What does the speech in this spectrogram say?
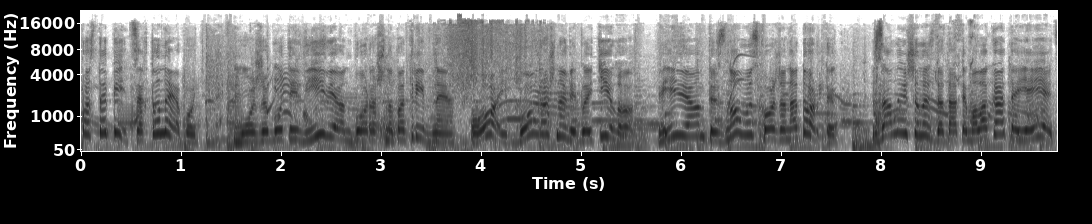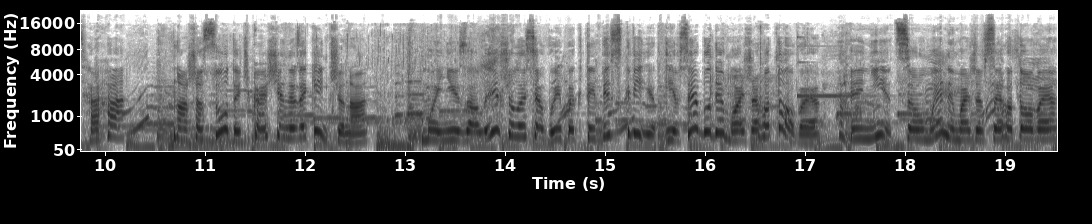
Поступіться хто-небудь. Може бути, Вівіан борошно потрібне. Ой, борошно відлетіло. Вівіан, ти знову схожа на тортик. Залишилось додати молока та яєць. Ха-ха. Наша сутичка ще не закінчена. Мені залишилося випекти бісквіт, і все буде майже готове. Ні, це у мене майже все готове.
